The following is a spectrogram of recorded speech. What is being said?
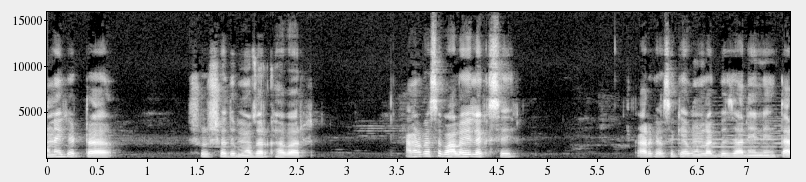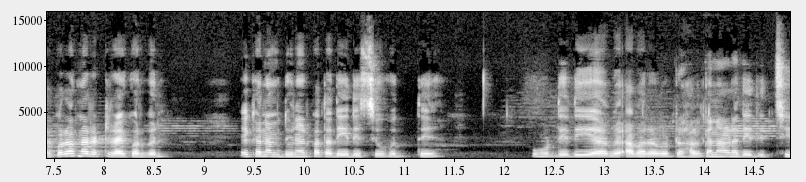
অনেক একটা সুস্বাদু, মজার খাবার। আমার কাছে ভালোই লাগছে। কার কাছে কেমন লাগবে জানি না। তারপরে আপনারা ট্রাই করবেন। এখানে আমি ধনের পাতা দিয়ে দিচ্ছি উপর দিয়ে। উপর দিয়ে দিয়ে আবার একটু হালকা নাড়া দিয়ে দিচ্ছি।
